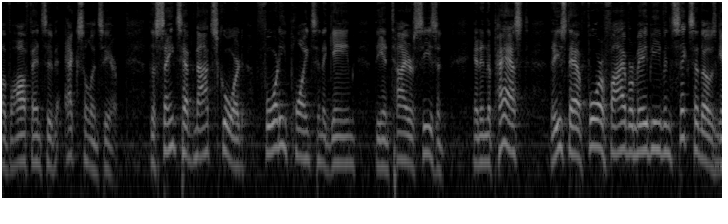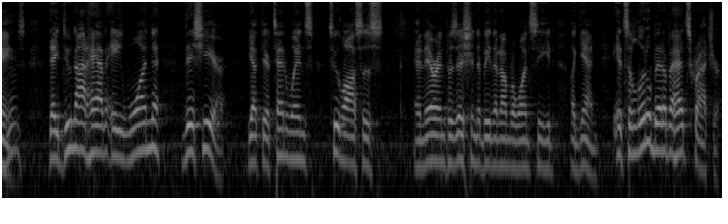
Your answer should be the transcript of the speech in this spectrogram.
of offensive excellence here. The Saints have not scored 40 points in a game the entire season. And in the past, they used to have four or five or maybe even six of those mm-hmm. games. Mm-hmm. They do not have a one this year yet they're 10 wins, two losses, and they're in position to be the number one seed again. It's a little bit of a head scratcher.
